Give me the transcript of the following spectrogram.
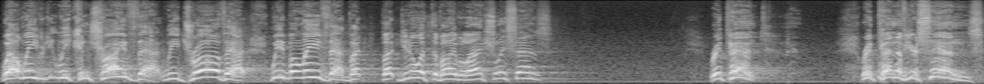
Well, we, we contrive that, we draw that, we believe that, but, but you know what the Bible actually says? Repent. Repent of your sins.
